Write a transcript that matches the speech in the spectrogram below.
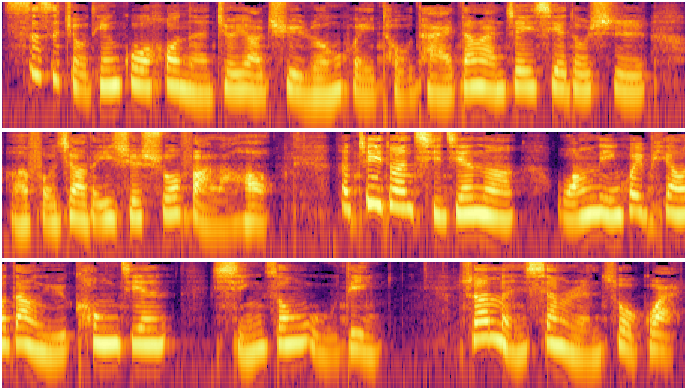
四十九天过后呢，就要去轮回投胎。当然，这些都是呃佛教的一些说法了哈。那这段期间呢，亡灵会飘荡于空间，行踪无定，专门向人作怪，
